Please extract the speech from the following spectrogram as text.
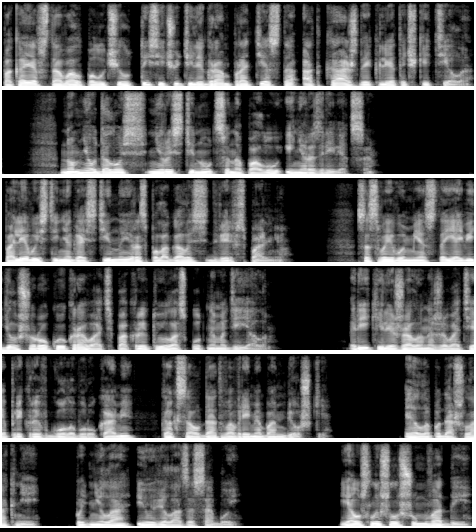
Пока я вставал, получил тысячу телеграмм протеста от каждой клеточки тела. Но мне удалось не растянуться на полу и не разреветься. По левой стене гостиной располагалась дверь в спальню. Со своего места я видел широкую кровать, покрытую лоскутным одеялом. Рики лежала на животе, прикрыв голову руками, как солдат во время бомбежки. Элла подошла к ней, подняла и увела за собой. Я услышал шум воды,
